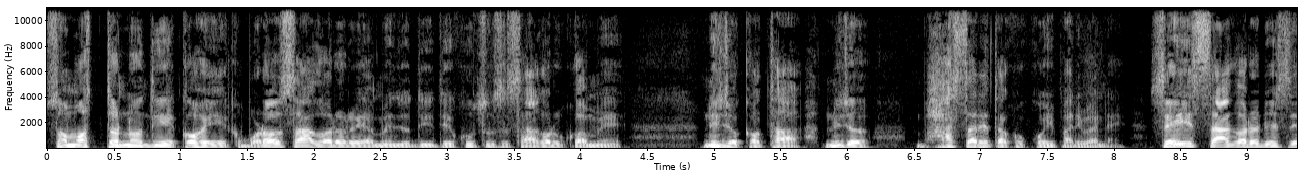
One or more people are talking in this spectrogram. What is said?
ସମସ୍ତ ନଦୀ ଏକ ହୋଇ ଏକ ବଡ଼ ସାଗରରେ ଆମେ ଯଦି ଦେଖୁଛୁ ସେ ସାଗରକୁ ଆମେ ନିଜ କଥା ନିଜ ଭାଷାରେ ତାକୁ କହିପାରିବା ନାହିଁ। ସେହି ସାଗରରେ ସେ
